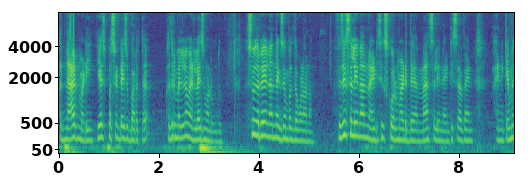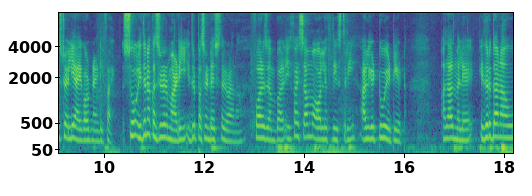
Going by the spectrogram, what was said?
ಅದನ್ನ ಆ್ಯಡ್ ಮಾಡಿ, ಎಷ್ಟು ಪರ್ಸೆಂಟೇಜ್ ಬರುತ್ತೆ, ಅದ್ರ ಮೇಲೆ ನಾವು ಅನಲೈಸ್ ಮಾಡ್ಬೋದು. ಸೊ ಇದರಲ್ಲಿ ನನ್ನ ಎಕ್ಸಾಂಪಲ್ ತೊಗೊಳ್ಳೋಣ ಫಿಸಿಕ್ಸಲ್ಲಿ ನಾನು ನೈಂಟಿ ಸಿಕ್ಸ್ ಸ್ಕೋರ್ ಮಾಡಿದ್ದೆ ಮ್ಯಾಥ್ಸಲ್ಲಿ ನೈಂಟಿ ಸೆವೆನ್ ಆ್ಯಂಡ್ ಕೆಮಿಸ್ಟ್ರಿಯಲ್ಲಿ I got ninety five so ಇದನ್ನು ಕನ್ಸಿಡರ್ ಮಾಡಿ, ಇದ್ರ ಪರ್ಸೆಂಟೇಜ್ ತಗೊಳ್ಳೋಣ for example if I sum all if these three will get two eighty eight ಅದಾದಮೇಲೆ, ಇದ್ರದ್ದು ನಾವು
